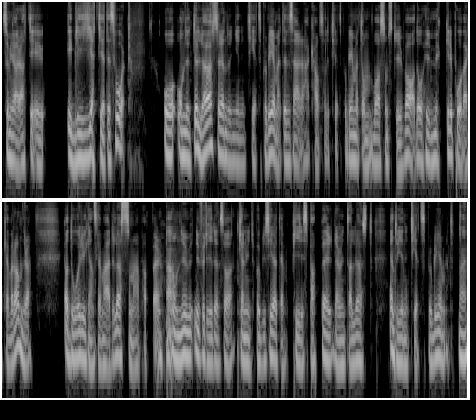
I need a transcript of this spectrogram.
som gör att det, är, det blir jätte- jättesvårt. Och om du inte löser endogenitetsproblemet, det vill säga det här kausalitetsproblemet om vad som styr vad och hur mycket det påverkar varandra, ja då är det ju ganska värdelöst sådana här papper. Ja. Och nu, nu för tiden så kan du inte publicera ett empiriskt papper där du inte har löst endogenitetsproblemet. Nej.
